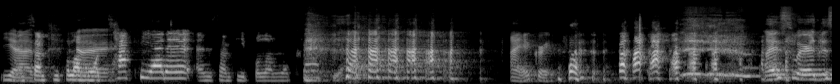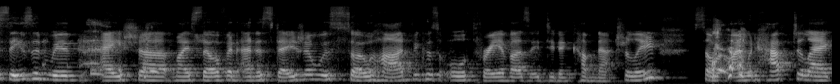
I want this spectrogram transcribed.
yeah. and some people are more tacky at it and some people are more classy at it. I swear the season with Aisha, myself, and Anastasia was so hard because all three of us, it didn't come naturally. So I would have to like,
